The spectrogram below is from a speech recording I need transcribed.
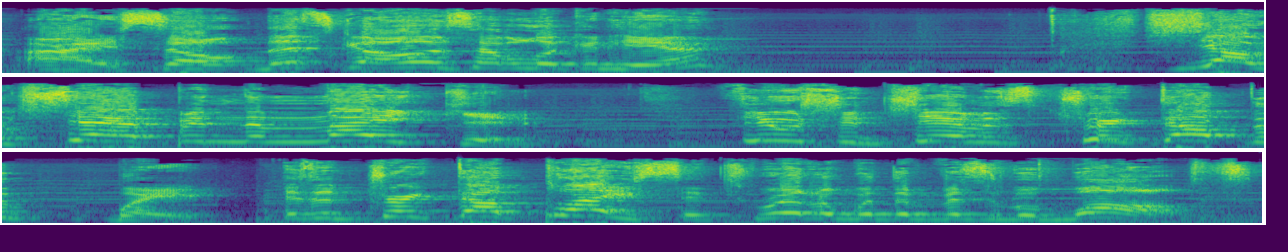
All right, so let's go. Let's have a look in here. Yo, champ in the making. Fuchsia Gym is tricked up the- wait, it's a tricked up place. It's riddled with invisible walls.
